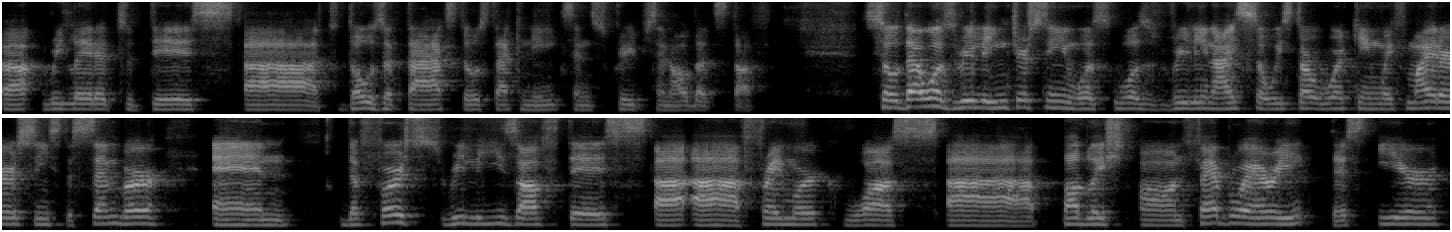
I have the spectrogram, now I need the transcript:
uh, related to this, uh, to those attacks, those techniques and scripts and all that stuff. So that was really interesting, was, was really nice. So we start working with MITRE since December and the first release of this uh, uh, framework was uh, published on February this year.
